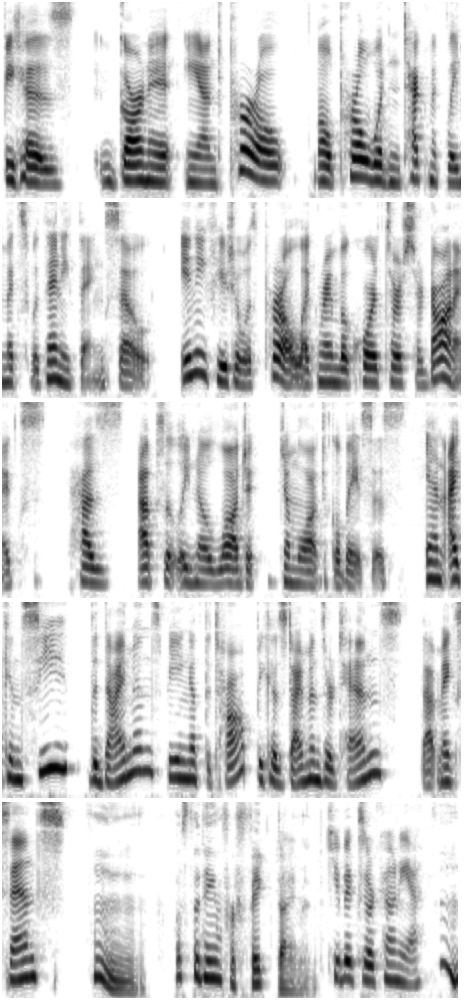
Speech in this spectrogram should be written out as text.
Because garnet and pearl, well, pearl wouldn't technically mix with anything, so any fusion with pearl, like rainbow quartz or sardonyx, has absolutely no logic, gemological basis. And I can see the diamonds being at the top because diamonds are tens. That makes sense. Hmm. What's the name for fake diamond? Cubic zirconia. Hmm.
